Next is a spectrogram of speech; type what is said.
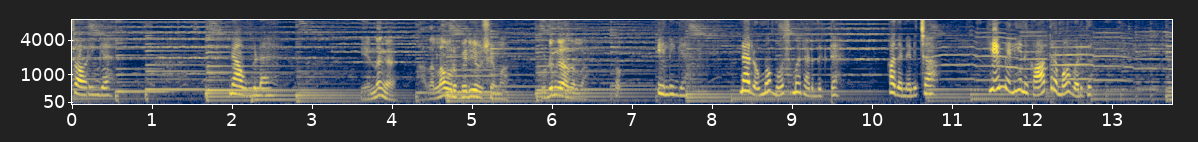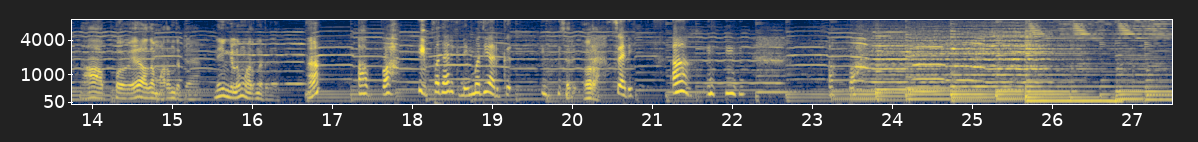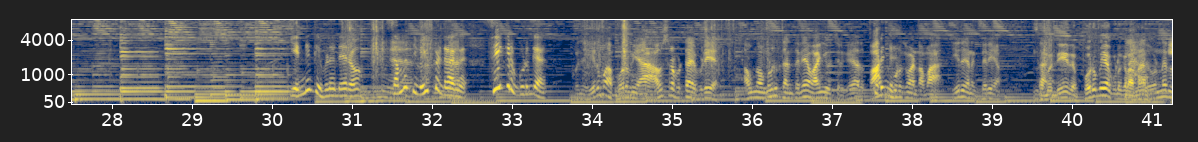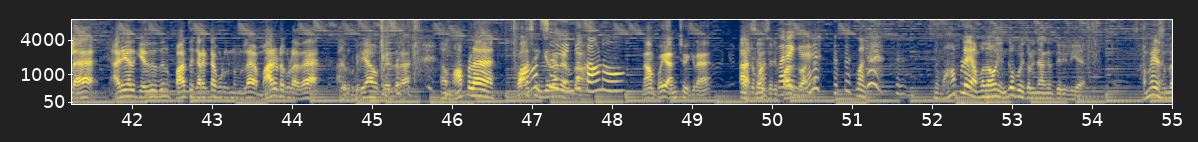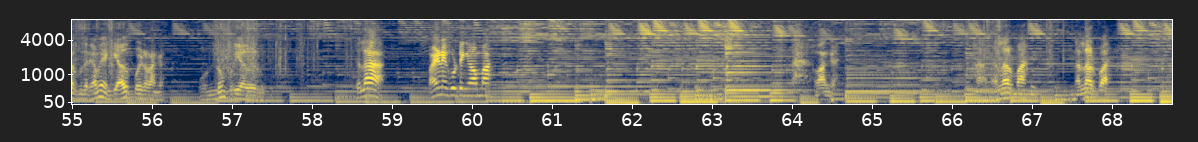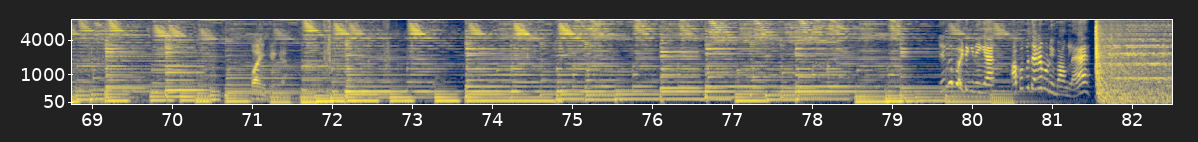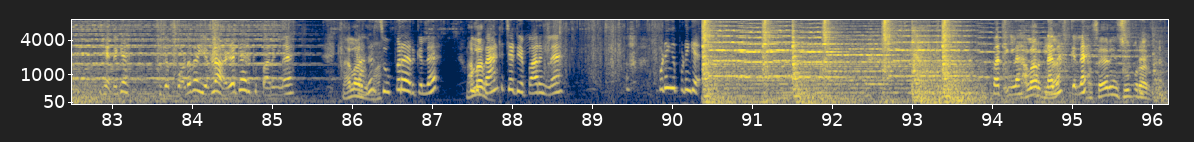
சாரிங்க நான் உங்களை என்னங்க? அதெல்லாம் ஒரு பெரிய விஷயமா? விடுங்க அதெல்லாம். இல்லைங்க நான் ரொம்ப மோசமா நடந்துக்கிட்டேன். அத நினைச்சா ஏன் மேலே எனக்கு ஆத்திரமா வருது. நான் அப்பவே அதை மறந்துட்டேன். நீங்களும் மறந்துடுங்க. அப்பா இப்பதான் எனக்கு நிம்மதியா இருக்கு. சரி வரேன் சரி. ஆ. அப்பா. என்னங்க இவ்வளவு நேரம்? சம்மந்தி வெயிட் பண்றாங்க. சீக்கிரம் கொடுங்க. கொஞ்சம் இருமா பொறுமையா? அவசரப்பட்டா எப்படி? அவங்க அவங்களுக்கு தனித்தனியா வாங்கி வச்சிருக்கு. அதை பார்த்து. கொடுக்க வேண்டாமா? இரு எனக்கு தெரியும். சமந்தி இதை பொறுமையா கொடுக்கலாமா. அது ஒண்ணும் இல்ல. யார் யாருக்கு எது எதுன்னு பார்த்து கரெக்டா கொடுக்கணும்ல? மாறிடக்கூடாத. அது புரியாம பேசுற. மாப்பிள்ள இங்கே இருந்தான் காணோம்? நான் போய் அனுப்பிச்சு வைக்கிறேன். சரி பார்த்து. இந்த மாப்பிள்ளை அம்மதாவும் எங்க போய் தொலைஞ்சாங்கன்னு தெரியலையே. சமய சந்தர்ப்பம் தெரியாம எங்கேயாவது போயிடுறாங்க. ஒன்றும் புரியாது இல்ல பழனி கூட்டிங்க வாமா வாங்க. நல்லா இருமா நல்லா இருப்பா வாங்கிக்கங்க எங்க போயிட்டீங்க நீங்க அப்பப்ப தேட முடியுமா உங்கள? என்னங்க இந்த புடவை எவ்வளவு அழகா இருக்கு பாருங்களேன். நல்லா கலர் இருக்குமா சூப்பரா இருக்குல்ல. நல்லா இருக்கு பேண்ட் சட்டையை பாருங்களேன். புடிங்க புடிங்க. பாத்தீங்களா? நல்லா இருக்குல்ல? நல்லா இருக்குல்ல? சரியும் சூப்பரா இருக்கு.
